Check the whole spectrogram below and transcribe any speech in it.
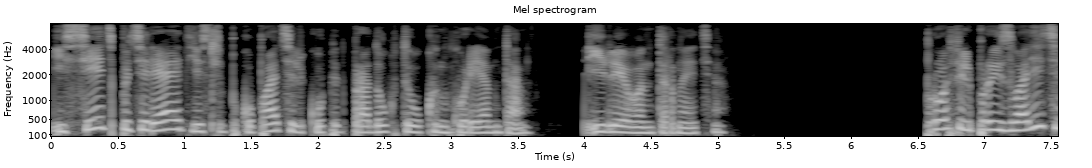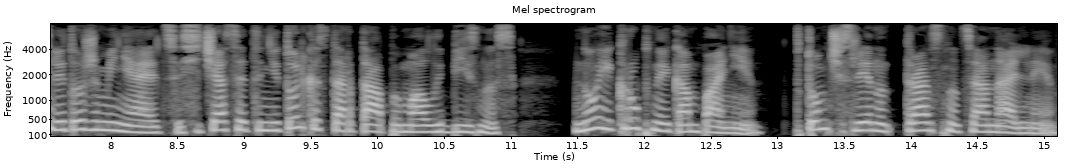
и сеть потеряет, если покупатель купит продукты у конкурента или в интернете. Профиль производителей тоже меняется. Сейчас это не только стартапы, малый бизнес, но и крупные компании, в том числе транснациональные,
